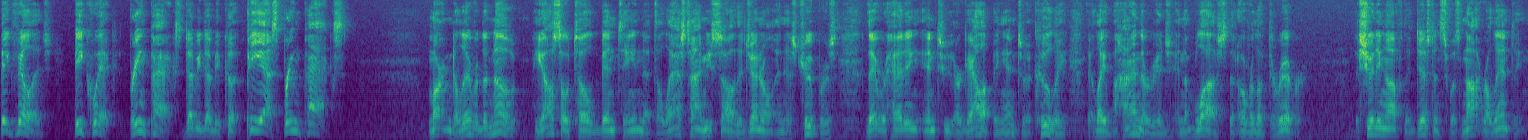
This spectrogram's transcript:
big village, be quick, bring packs. W.W. Cooke. P.S. Bring packs. Martin delivered the note. He also told Benteen that the last time he saw the general and his troopers, they were heading into or galloping into a coulee that lay behind the ridge and the bluffs that overlooked the river. The shooting off in the distance was not relenting,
